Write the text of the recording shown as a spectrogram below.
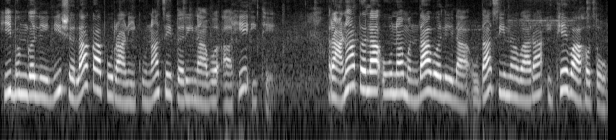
ही भंगलेली शलाका पुराणी कुणाचे तरी नाव आहे इथे. राणातला ऊन मंदावलेला उदासीन वारा इथे वाहतो.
